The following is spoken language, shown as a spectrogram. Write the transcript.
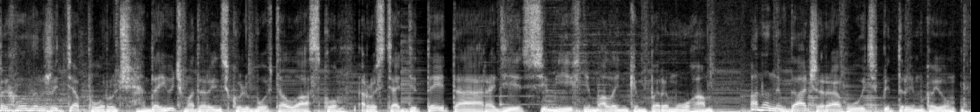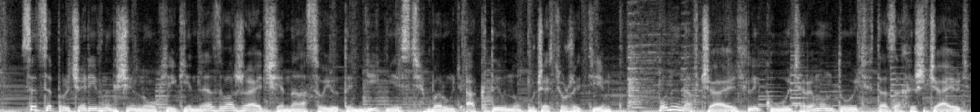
Перших хвилин життя поруч дають материнську любов та ласку, ростять дітей та радіють всім їхнім маленьким перемогам. А на невдачі реагують підтримкою. Все це про чарівних жінок, які, незважаючи на свою тендітність, беруть активну участь у житті. Вони навчають, лікують, ремонтують та захищають.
